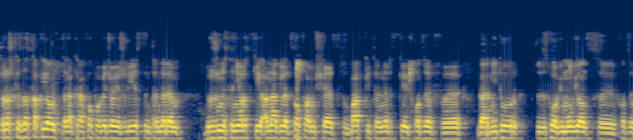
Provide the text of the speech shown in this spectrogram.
troszkę zaskakujący, tak jak Rafał powiedział, jeżeli jestem trenerem drużyny seniorskiej, a nagle cofam się z ławki trenerskiej, wchodzę w e, garnitur, w cudzysłowie mówiąc, e, wchodzę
